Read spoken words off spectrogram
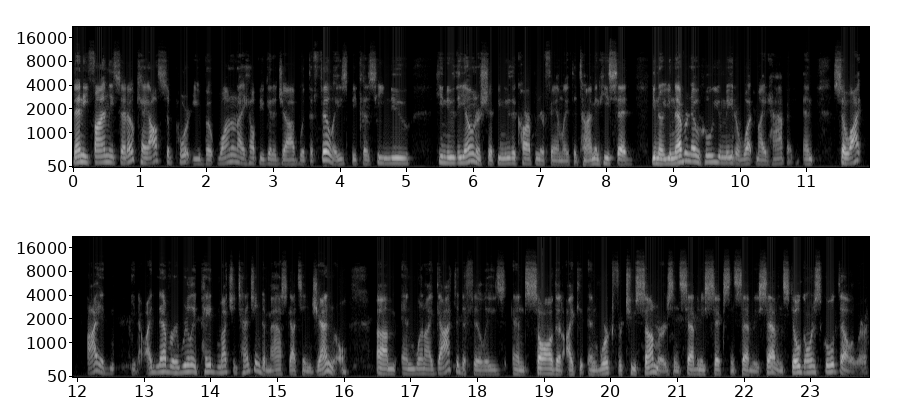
then he finally said okay I'll support you but why don't I help you get a job with the Phillies? because he knew he knew the ownership he knew the Carpenter family at the time and he said you know you never know who you meet or what might happen. And so I I had you know I'd never really paid much attention to mascots in general. Um, and when I got to the Phillies and saw that I could and worked for two summers in 76 and 77, still going to school at Delaware,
